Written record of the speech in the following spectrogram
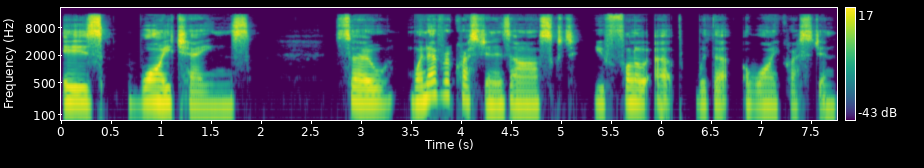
is why chains. So whenever a question is asked, you follow it up with a, a why question.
